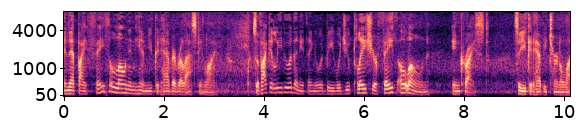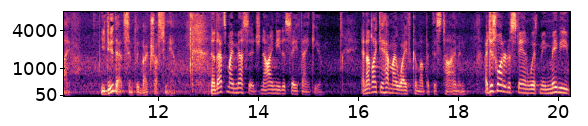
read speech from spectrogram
and that by faith alone in him you could have everlasting life. So if I could leave you with anything, it would be would you place your faith alone in Christ so you could have eternal life? You do that simply by trusting him. Now that's my message. Now I need to say thank you. And I'd like to have my wife come up at this time. And I just want her to stand with me. Maybe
